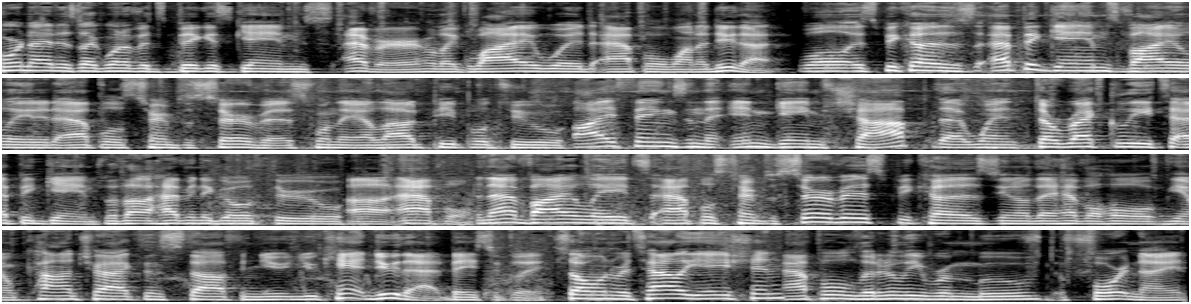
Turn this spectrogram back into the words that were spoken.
Fortnite is like one of its biggest games ever. Like, why would Apple want to do that? Well, it's because Epic Games violated Apple's terms of service when they allowed people to buy things in the in-game shop that went directly to Epic Games without having to go through uh, Apple. And that violates Apple's terms of service because, you know, they have a whole, you know, contract and stuff, and you, you can't do that, basically. So in retaliation, Apple literally removed Fortnite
